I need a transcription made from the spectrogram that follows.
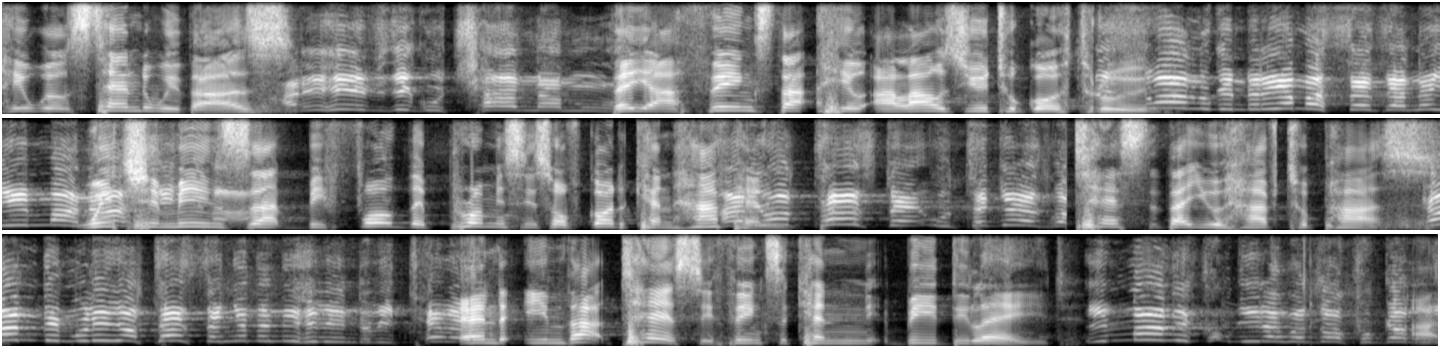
He will stand with us, They are things that He allows you to go through, bisobanurwa imbere y'amasezerano y'imana which means that before the promises of God can happen, test that you have to pass. Kandi muri iyo tesite nyine niho ibintu bitebe And in that test, things can be delayed. imana ikubwira ngo Uh,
